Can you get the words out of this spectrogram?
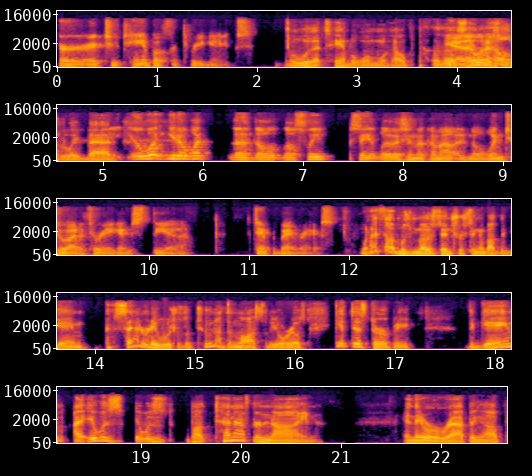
or, or to Tampa for three games. Oh, that Tampa one will help. Yeah, that is helped. really bad. You know what? You know what? The, they'll they'll sweep St. Louis and they'll come out and they'll win two out of three against the uh, Tampa Bay Rays. What I thought was most interesting about the game Saturday, which was a two nothing loss to the Orioles. Get this, Derpy. The game, I, it was it was about ten after nine, and they were wrapping up.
